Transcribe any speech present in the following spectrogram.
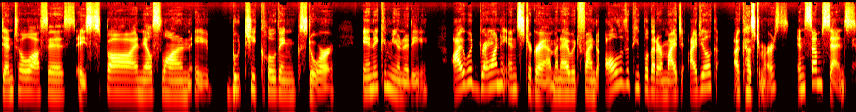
dental office, a spa, a nail salon, a boutique clothing store in a community, I would go on Instagram and I would find all of the people that are my ideal uh, customers in some sense.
